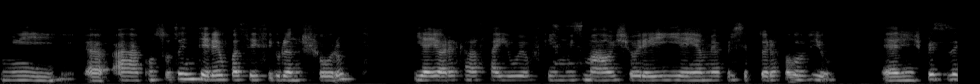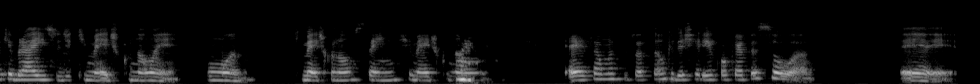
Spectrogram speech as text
me. A, a consulta inteira eu passei segurando choro. E aí, a hora que ela saiu, eu fiquei muito mal e chorei. E aí, a minha preceptora falou: Viu, é, a gente precisa quebrar isso de que médico não é humano, que médico não sente, médico não. Essa é uma situação que deixaria qualquer pessoa é,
